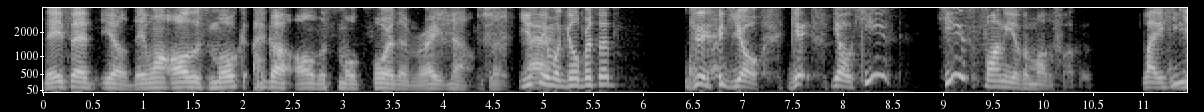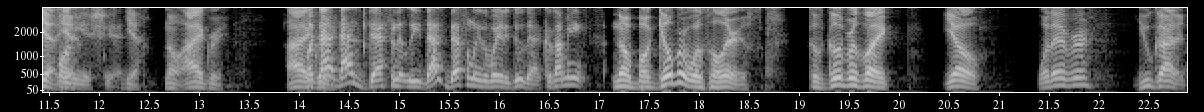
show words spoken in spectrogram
they said, "Yo, they want all the smoke. I got all the smoke for them right now." Like, You seen what Gilbert said? yo, get yo, he's he's funny as a motherfucker. Like he's Yeah, funny yeah. as shit. Yeah. No, I agree. I But that that's definitely that's definitely the way to do that. Cause I mean, No, but Gilbert was hilarious. Cause Gilbert's like, yo, whatever, you got it.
